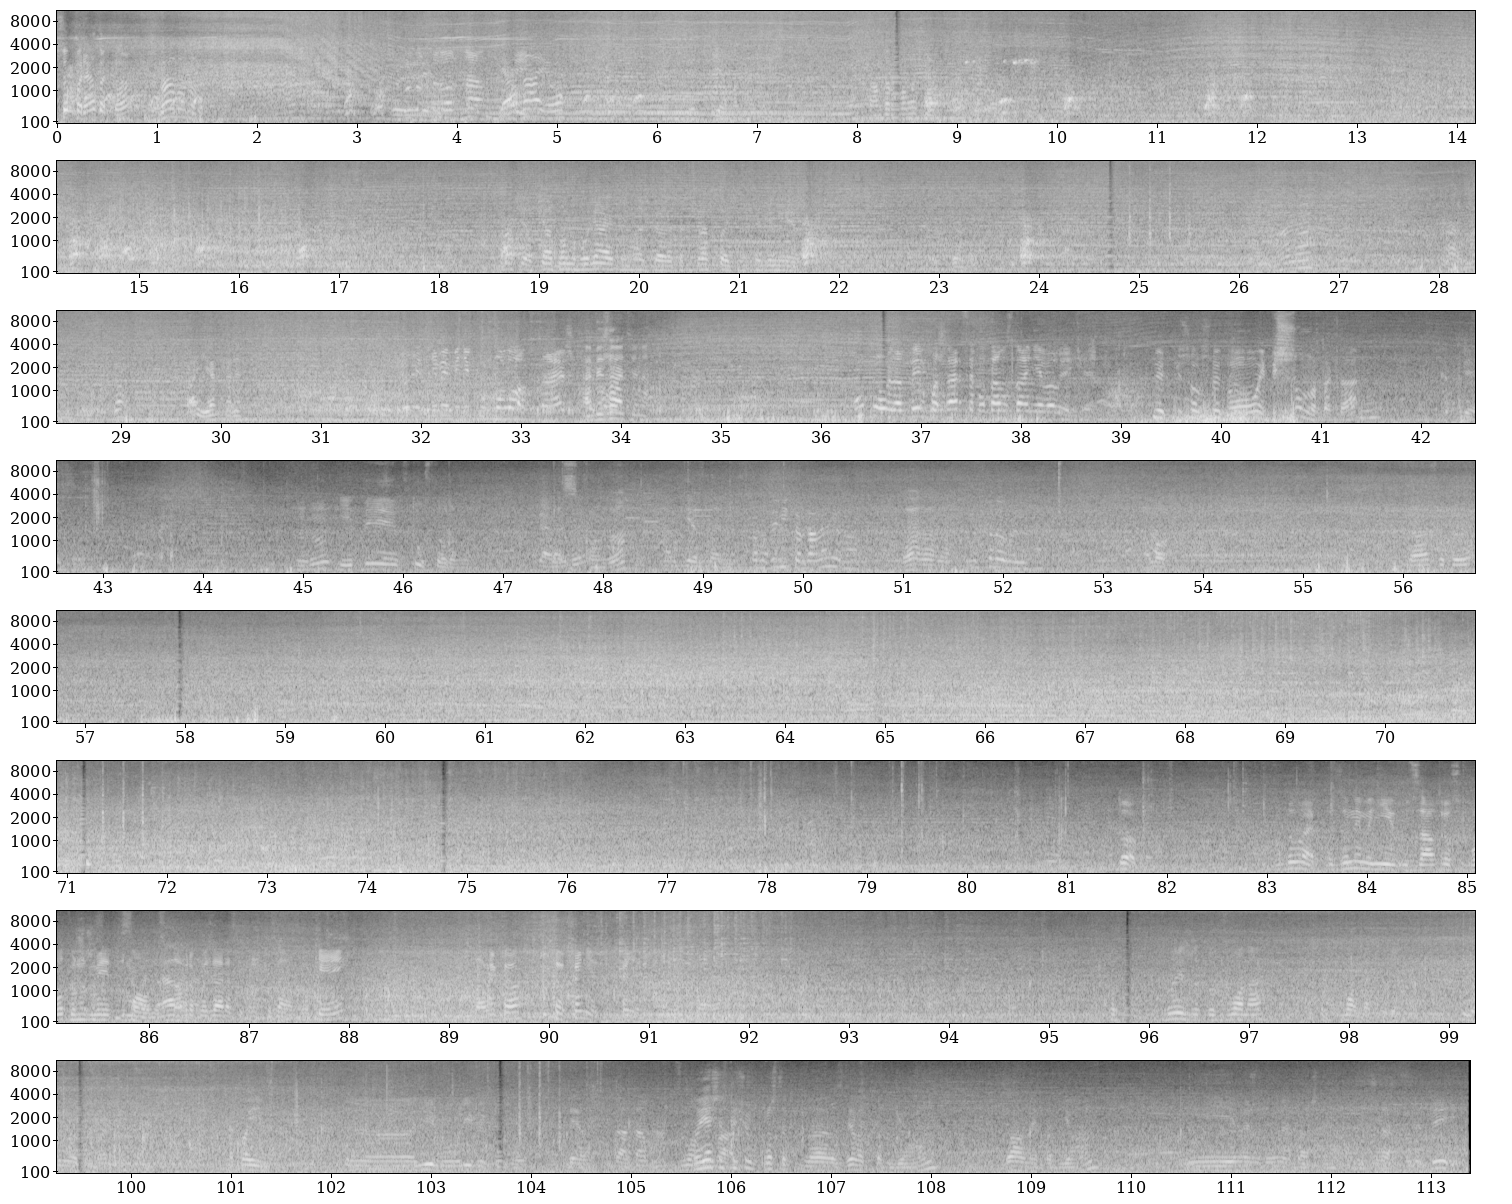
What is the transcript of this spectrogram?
Все порядок, да? Да, да, да. Я знаю. Александр Волоченко. Сейчас, сейчас он гуляет немножко, это как раз точно соединение. Нормально. Поехали. Юрій, зніми мені куполок, знаєш? Обязательно. Купол над ним пошерся, бо там здання велике. Ну, пішов швидко. Ну і безшумно так, да? Капець. Угу. І йди в ту сторону. Сейчас, секунду. Там є здання. Там вже вітер, да, наверное? Да, да, да. Ну, подобається. Алло. Да, слухаю. Добре. Ну давай, позвони мені завтра в суботу, щоб ми домовилися. да, Добре, да. бо зараз я трошки завтра. Окей? Добренько? Все, конечно, конечно. Ближе до дзвона. щоб Дзвон так буде. Какой имя? Е, Ліву, лівий купол. Лево. Да, там дзвон. Ну, я сейчас два. хочу просто э, сделать подъем, плавный подъем, Gracias.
